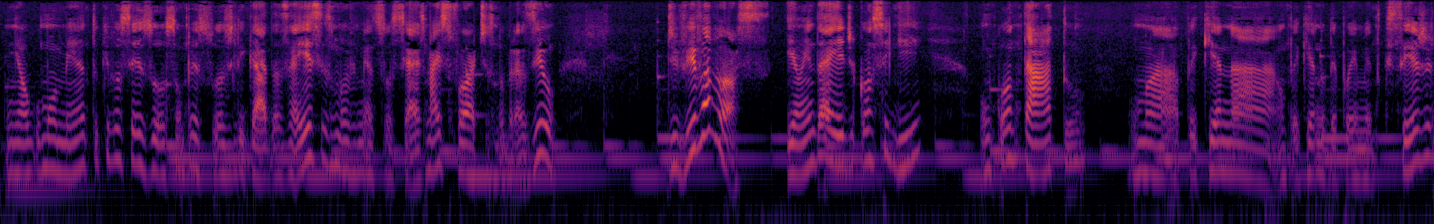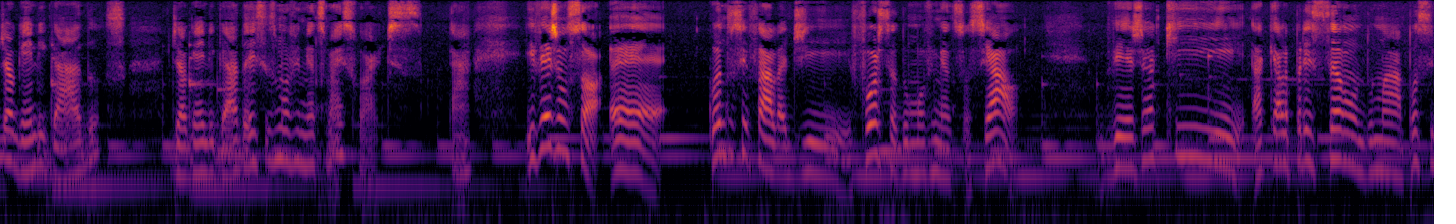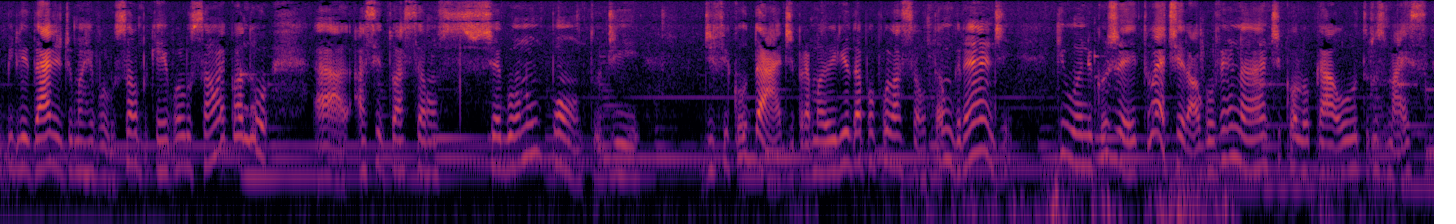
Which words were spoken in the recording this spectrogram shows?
em algum momento, que vocês ouçam pessoas ligadas a esses movimentos sociais mais fortes no Brasil, de viva voz. Eu ainda hei de conseguir um contato, uma pequena, um pequeno depoimento que seja de alguém ligado, de alguém ligado a esses movimentos mais fortes, tá? E vejam só, é, quando se fala de força do movimento social, veja que aquela pressão de uma possibilidade de uma revolução, porque revolução é quando a, a situação chegou num ponto de dificuldade para a maioria da população tão grande que o único jeito é tirar o governante, colocar outros mais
